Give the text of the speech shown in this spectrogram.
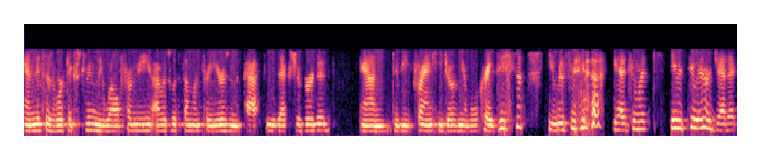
and this has worked extremely well for me. I was with someone for years in the past who was extroverted and to be frank, he drove me a little crazy. he was he had too much he was too energetic.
